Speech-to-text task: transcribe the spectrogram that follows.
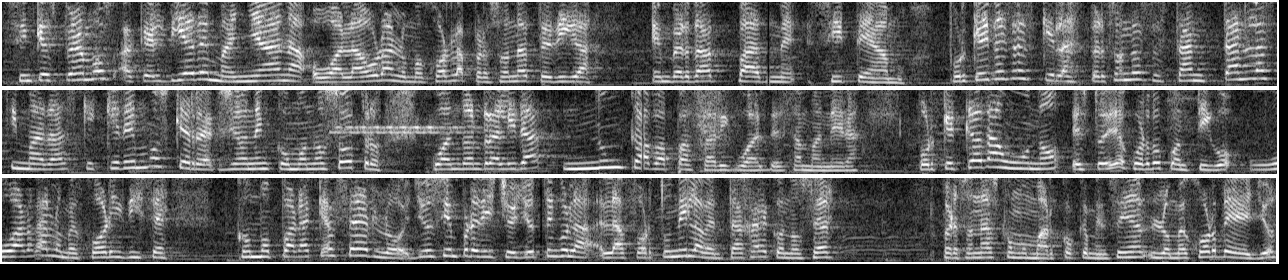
sin que esperemos a que el día de mañana o a la hora a lo mejor la persona te diga, en verdad, Padme, sí te amo. Porque hay veces que las personas están tan lastimadas que queremos que reaccionen como nosotros, cuando en realidad nunca va a pasar igual de esa manera porque cada uno, estoy de acuerdo contigo, guarda lo mejor y dice, ¿cómo para qué hacerlo? Yo siempre he dicho, yo tengo la, fortuna y la ventaja de conocer personas como Marco que me enseñan lo mejor de ellos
